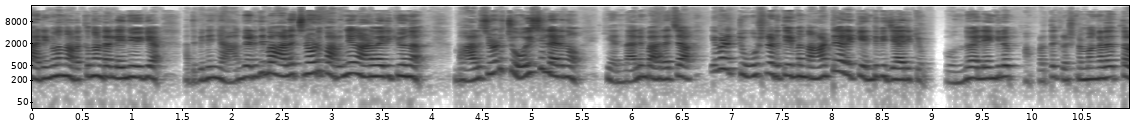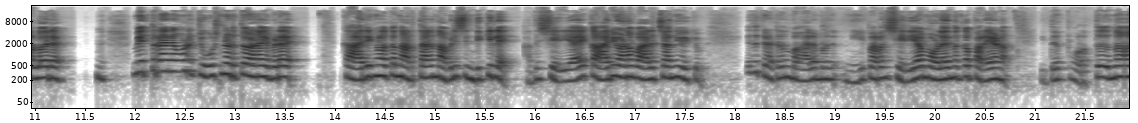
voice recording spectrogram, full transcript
കാര്യങ്ങളും നടക്കുന്നുണ്ടല്ലേ എന്ന് ചോദിക്കുക അത് പിന്നെ ഞാൻ കരുതി ബാലച്ചനോട് പറഞ്ഞു കാണുമായിരിക്കുമെന്ന്. ബാലച്ചനോട് ചോദിച്ചില്ലായിരുന്നോ? എന്നാലും ബാലച്ച ഇവിടെ ട്യൂഷൻ എടുത്ത് കഴിയുമ്പോൾ നാട്ടുകാരൊക്കെ എന്ത് വിചാരിക്കും? ഒന്നും അല്ലെങ്കിലും അപ്പുറത്തെ കൃഷ്ണമംഗലത്തുള്ളവര്. മിത്രനെ കൂടെ ട്യൂഷൻ എടുത്തു വേണം ഇവിടെ കാര്യങ്ങളൊക്കെ നടത്താനെന്ന് അവർ ചിന്തിക്കില്ലേ? അത് ശരിയായ കാര്യമാണോ ബാലച്ചാന്ന് ചോദിക്കും. ഇത് കേട്ടതും ബാലൻ പറഞ്ഞു നീ പറഞ്ഞ് ശരിയാ മോളെ എന്നൊക്കെ പറയണം. ഇത് പുറത്ത് നിന്ന്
